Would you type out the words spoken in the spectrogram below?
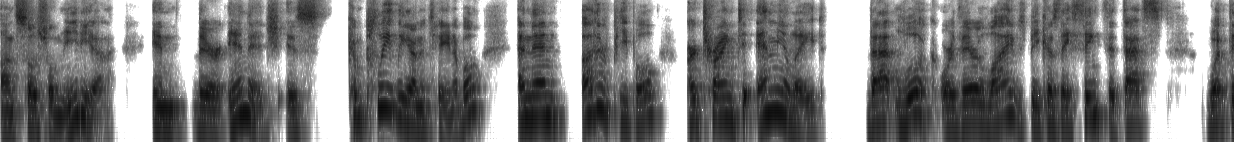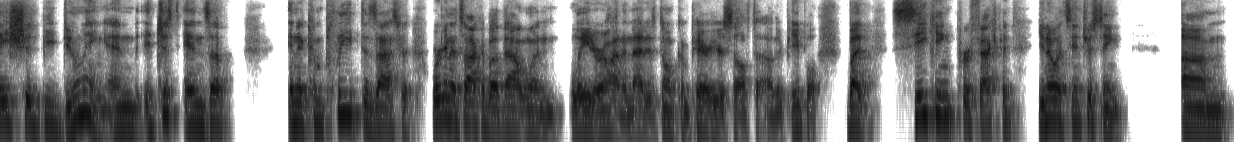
on social media in their image is completely unattainable. And then other people are trying to emulate that look or their lives because they think that that's what they should be doing. And it just ends up in a complete disaster. We're going to talk about that one later on, and that is don't compare yourself to other people. But seeking perfection, you know, it's interesting. Um,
